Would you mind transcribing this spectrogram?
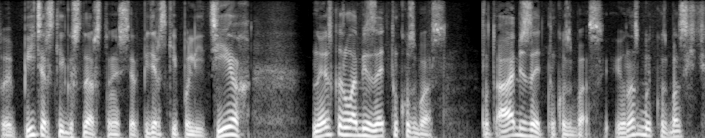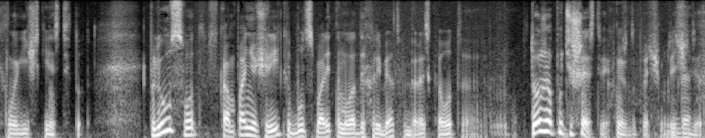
э, Питерский государственный университет, Питерский политех. Но я сказал, обязательно Кузбасс. Вот, а обязательно Кузбасс. И у нас будет Кузбасский технологический институт. Плюс вот в компании учредителей будут смотреть на молодых ребят, выбирать кого-то. Тоже о путешествиях, между прочим, речь Да. идет.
